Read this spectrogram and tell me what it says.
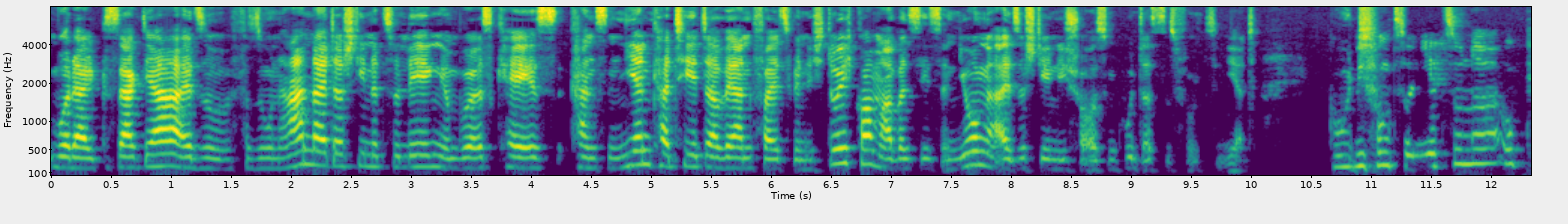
wurde halt gesagt, ja, also versuchen Harnleiterschiene zu legen. Im Worst Case kann es ein Nierenkatheter werden, falls wir nicht durchkommen, aber sie sind jung, also stehen die Chancen gut, dass das funktioniert. Gut. Wie funktioniert so eine OP,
